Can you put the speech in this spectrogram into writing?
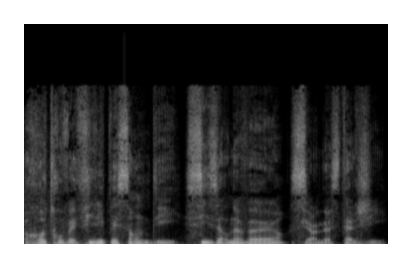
Retrouvez Philippe et Sandy, 6h-9h sur Nostalgie.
